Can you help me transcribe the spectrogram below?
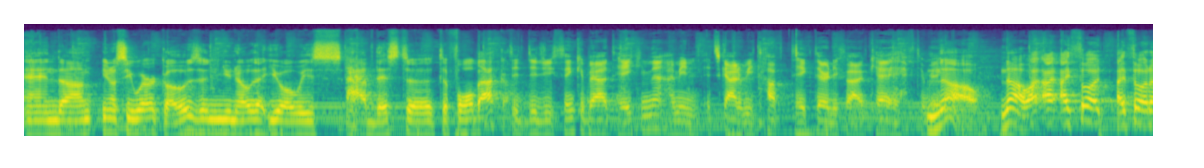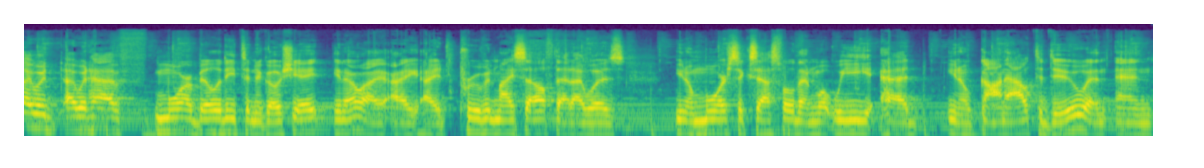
and, um, you know, see where it goes. And you know that you always have this to, to fall back on. Did, did you think about taking that? I mean, it's gotta be tough to take 35K after making No, no. I, I- I thought I thought I would I would have more ability to negotiate. You know, I, I I'd proven myself that I was you know, more successful than what we had, you know, gone out to do, and and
